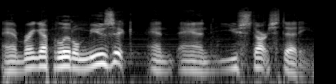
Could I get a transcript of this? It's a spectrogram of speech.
and bring up a little music, and, and you start studying.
